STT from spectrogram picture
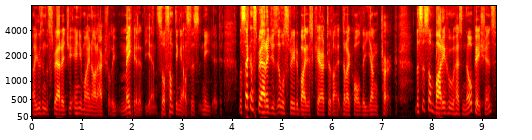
uh, using the strategy, and you might not actually make it at the end. So something else is needed. The second strategy is illustrated by this character that I, that I call the young Turk. This is somebody who has no patience,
